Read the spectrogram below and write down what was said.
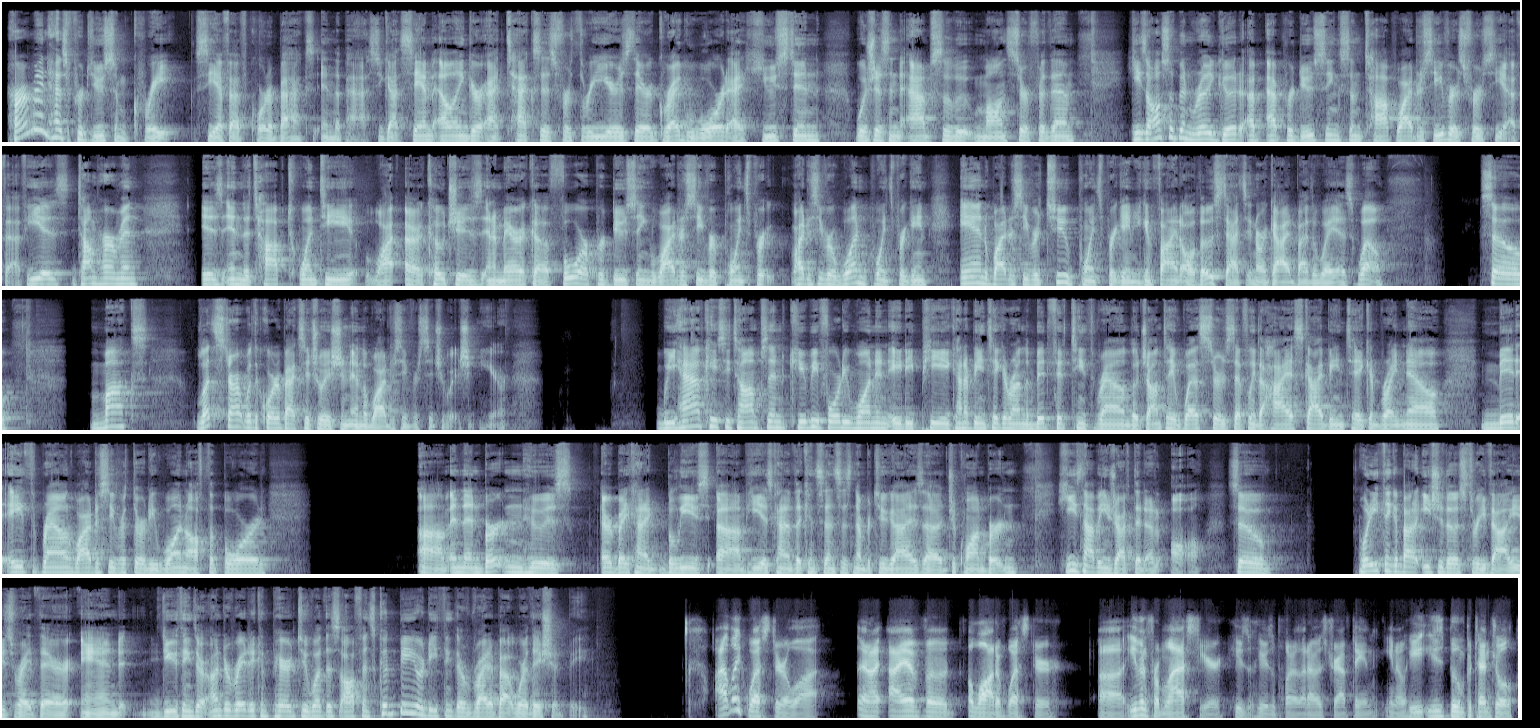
Herman has produced some great CFF quarterbacks in the past. You got Sam Ehlinger at Texas for three years there. Greg Ward at Houston was just an absolute monster for them. He's also been really good at, at producing some top wide receivers for CFF. He is Tom Herman is in the top 20 uh, coaches in America for producing wide receiver points per wide receiver 1 points per game and wide receiver 2 points per game. You can find all those stats in our guide by the way as well. So, Mox, let's start with the quarterback situation and the wide receiver situation here. We have Casey Thompson, QB 41 in ADP, kind of being taken around the mid 15th round. LaJohntay Wester is definitely the highest guy being taken right now. Mid 8th round, wide receiver 31 off the board. Um, and then Burton, who is everybody kind of believes um, he is kind of the consensus number two guys, uh, Jaquan Burton. He's not being drafted at all. So, what do you think about each of those three values right there? And do you think they're underrated compared to what this offense could be, or do you think they're right about where they should be? I like Wester a lot, and I, I have a, a lot of Wester. Uh, even from last year, he's he was a player that I was drafting. You know, he, he's boom potential.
